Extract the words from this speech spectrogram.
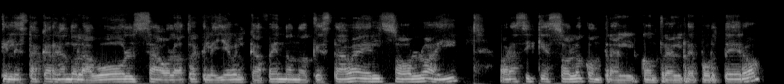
que le está cargando la bolsa o la otra que le lleva el café, no, no, que estaba él solo ahí, ahora sí que solo contra el, contra el reportero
